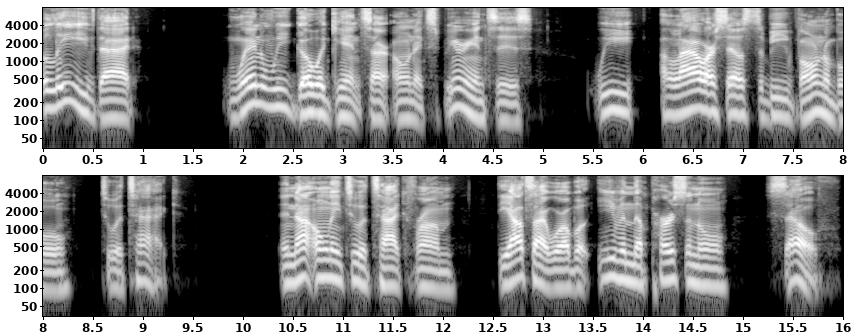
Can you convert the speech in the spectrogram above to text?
believe that when we go against our own experiences, we allow ourselves to be vulnerable to attack and not only to attack from the outside world, but even the personal self.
